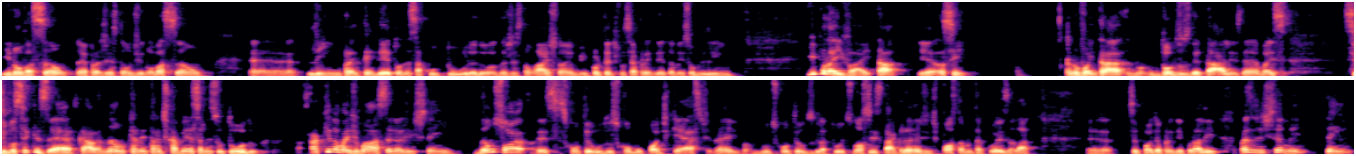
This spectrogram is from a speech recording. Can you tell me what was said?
inovação, né, para gestão de inovação, é, Lean para entender toda essa cultura do, da gestão ágil, então é importante você aprender também sobre Lean. E por aí vai, tá? E, assim, eu não vou entrar em todos os detalhes, né? Mas se você quiser, cara, não, quero entrar de cabeça nisso tudo. Aqui na Mindmaster a gente tem não só esses conteúdos como podcast, né? Muitos conteúdos gratuitos. Nosso Instagram, a gente posta muita coisa lá. É, você pode aprender por ali, mas a gente também tem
